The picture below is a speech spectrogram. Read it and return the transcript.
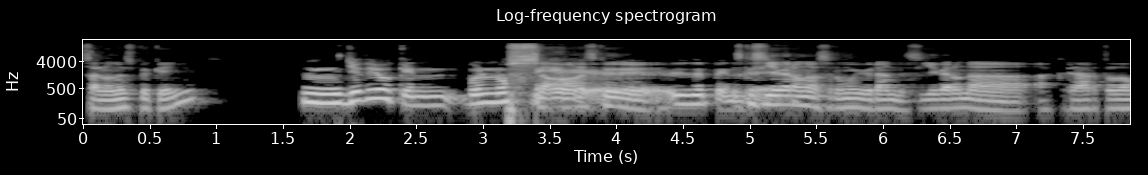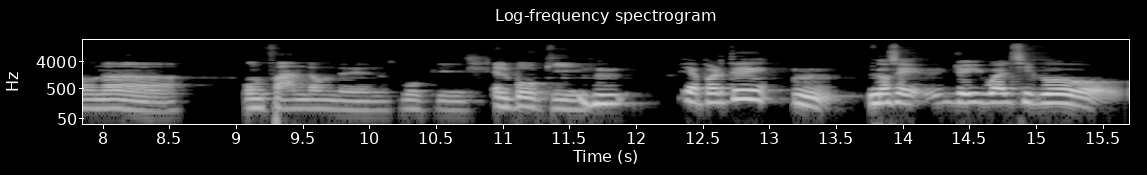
salones pequeños. Mm, yo digo que, bueno, no sé. No, es que depende. Es que sí llegaron a ser muy grandes, sí llegaron a, a crear toda una un fandom de los Bookies, el Bookie. Y aparte, mm, no sé, yo igual sigo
